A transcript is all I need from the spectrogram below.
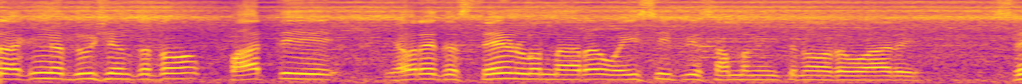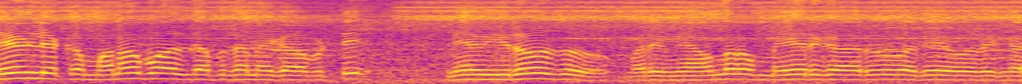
రకంగా దూషించడం పార్టీ ఎవరైతే శ్రేణులు ఉన్నారో వైసీపీ సంబంధించిన వారు వారి శ్రేణుల యొక్క మనోభావాలు దెబ్బతిన్నాయి కాబట్టి మేము ఈరోజు మరి మేమందరం మేయర్ గారు అదేవిధంగా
